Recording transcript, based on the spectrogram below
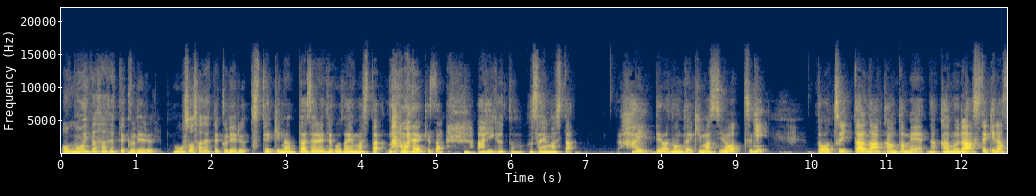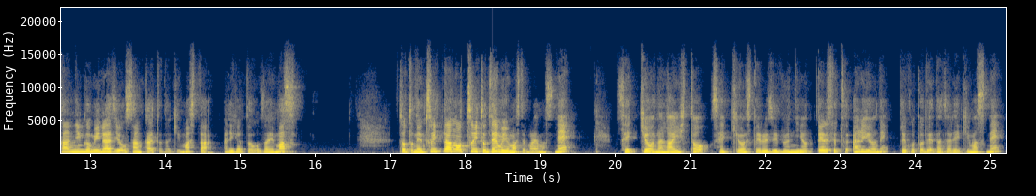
思い出させてくれる、妄想させてくれる素敵なダジャレでございました。生焼けさん、ありがとうございました。はい。では、どんどん行きますよ。次。と、ツイッターのアカウント名、中村素敵な3人組ラジオ参加いただきました。ありがとうございます。ちょっとね、ツイッターのツイート全部読ませてもらいますね。説教長い人、説教してる自分に寄ってる説あるよね。ということで、ダジャレいきますね。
